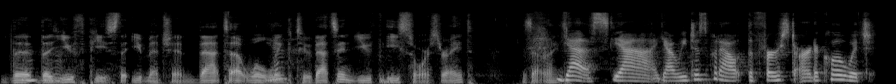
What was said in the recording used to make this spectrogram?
The the youth piece that you mentioned that uh, we'll link to. That's in Youth eSource, right? Is that right? Yes, yeah, yeah. We just put out the first article, which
